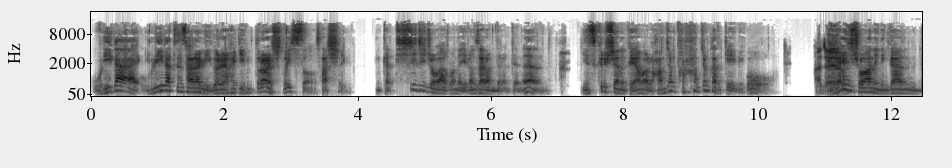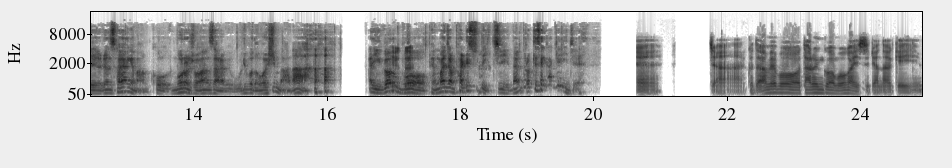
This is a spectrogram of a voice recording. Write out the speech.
우리가 우리 같은 사람이 이걸 하기 힘들어 할 수도 있어 사실. 그러니까 TCG 좋아하거나 이런 사람들한테는 인스크립션은 그야말로 함정파 함정카드 게임이고 맞아요. ARG 좋아하는 인간들은 서양에 많고 음모론 좋아하는 사람이 우리보다 훨씬 많아. 아니 이건 뭐 100만 장 팔릴 수도 있지. 난 그렇게 생각해 이제. 예. 자, 그 다음에 뭐, 다른 거 뭐가 있으려나, 게임.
